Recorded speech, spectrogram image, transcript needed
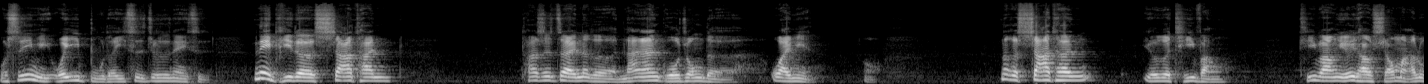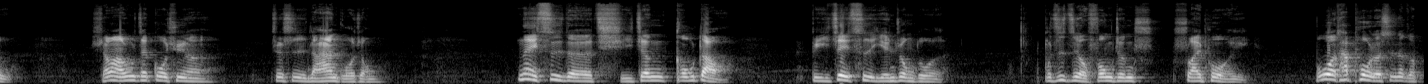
我十一米唯一补的一次就是那一次，那批的沙滩，它是在那个南安国中的外面哦。那个沙滩有个堤防，堤防有一条小马路，小马路再过去呢，就是南安国中。那次的起征勾到，比这次严重多了，不是只有风筝摔破而已，不过它破的是那个。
